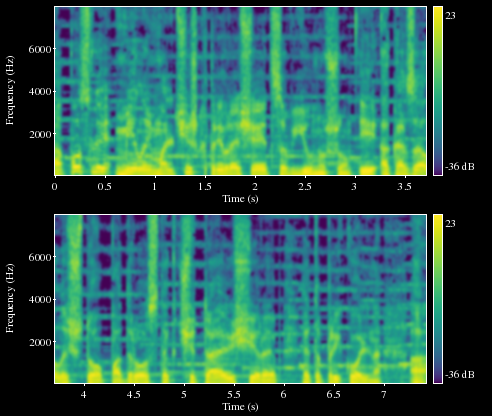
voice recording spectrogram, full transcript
А после милый мальчишка превращается в юношу. И оказалось, что подросток, читающий рэп, это прикольно. А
